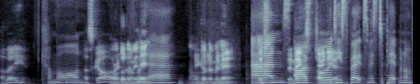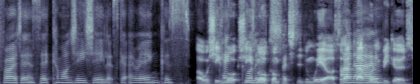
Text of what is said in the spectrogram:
Are they come on. a SKA? Hold on a minute. Yeah. Hold Hang on a minute. And the next I've junior- already spoke to Mr. Pittman on Friday and said, "Come on, Gigi, let's get her in because Oh well, she's Kent more she's more competitive than we are, so that, that wouldn't be good. That's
